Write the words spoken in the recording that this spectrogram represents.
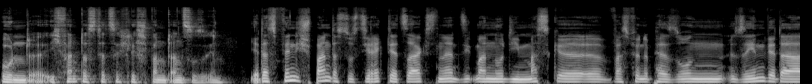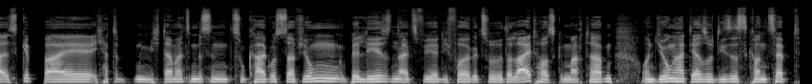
Und äh, ich fand das tatsächlich spannend anzusehen. Ja, das finde ich spannend, dass du es direkt jetzt sagst. Ne? Sieht man nur die Maske, äh, was für eine Person sehen wir da? Es gibt bei, ich hatte mich damals ein bisschen zu Karl Gustav Jung belesen, als wir die Folge zu The Lighthouse gemacht haben. Und Jung hat ja so dieses Konzept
